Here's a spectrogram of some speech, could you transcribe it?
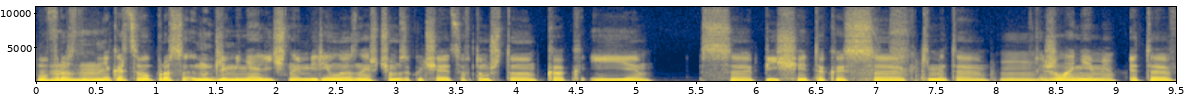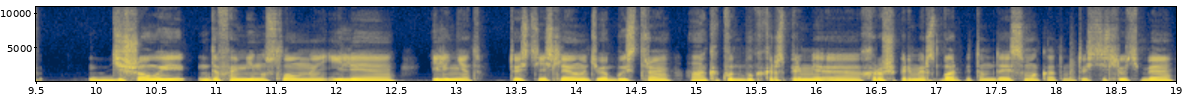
Вопрос, мне кажется, вопрос, ну, для меня лично мерило, знаешь, в чем заключается? В том, что как и с пищей, так и с какими-то желаниями, это дешевый дофамин условно или, или нет? То есть, если он у тебя быстро, а, как вот был как раз пример, хороший пример с Барби, там, да, и самокатом. То есть, если у тебя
